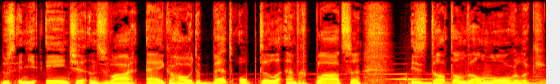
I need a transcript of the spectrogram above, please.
Dus in je eentje een zwaar eikenhouten bed optillen en verplaatsen, is dat dan wel mogelijk?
